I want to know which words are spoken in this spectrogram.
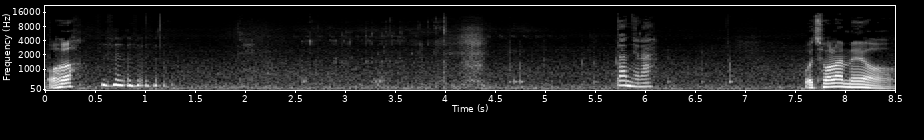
我喝。到你来。我从来没有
